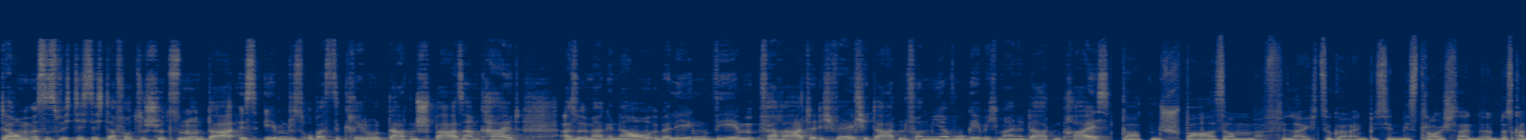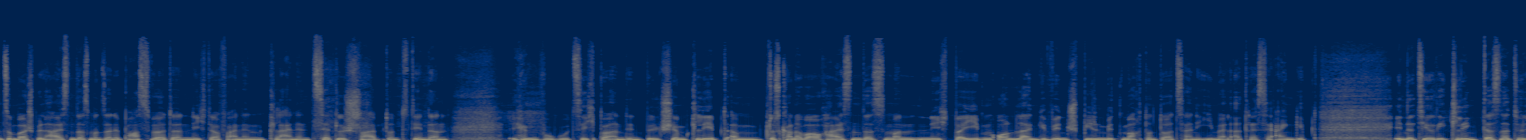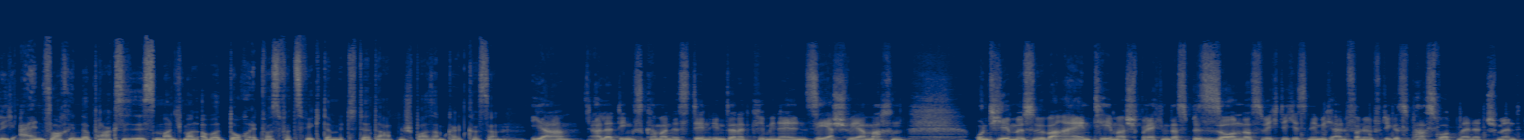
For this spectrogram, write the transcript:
Darum ist es wichtig, sich davor zu schützen und da ist eben das oberste Credo Datensparsamkeit. Also immer genau überlegen, wem verrate ich welche Daten von mir, wo gebe ich meine Daten preis. Datensparsam, vielleicht sogar ein bisschen misstrauisch sein. Das kann zum Beispiel heißen, dass man seine Passwörter nicht auf einen kleinen Zettel schreibt und den dann irgendwo gut sichtbar an den Bildschirm klebt. Ähm, das kann aber auch heißen, dass man nicht bei jedem Online-Gewinnspiel mitmacht und dort seine E-Mail-Adresse eingibt. In der Theorie klingt das natürlich einfach, in der Praxis ist manchmal aber doch etwas verzwickter mit der Datensparsamkeit, Christian. Ja, allerdings kann man es den Internetkriminellen sehr schwer machen. Und hier müssen wir über ein Thema sprechen, das besonders wichtig ist, nämlich ein vernünftiges Passwortmanagement.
